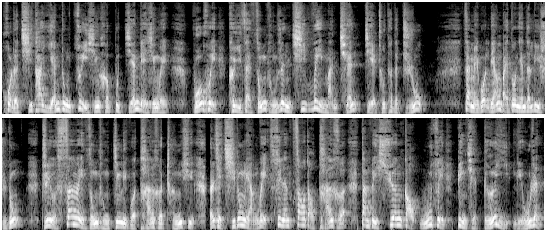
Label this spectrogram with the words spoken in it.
或者其他严重罪行和不检点行为，国会可以在总统任期未满前解除他的职务。在美国两百多年的历史中，只有三位总统经历过弹劾程序，而且其中两位虽然遭到弹劾，但被宣告无罪，并且得以留任。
